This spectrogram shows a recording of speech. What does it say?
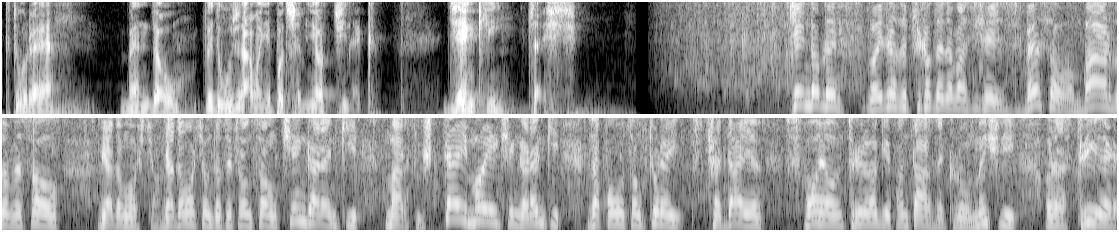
które będą wydłużały niepotrzebnie odcinek. Dzięki, cześć. Dzień dobry, moi drodzy, przychodzę do Was dzisiaj z wesołą, bardzo wesołą wiadomością. Wiadomością dotyczącą księgarenki Marfisz. Tej mojej księgarenki, za pomocą której sprzedaję swoją trylogię fantazy Król Myśli oraz thriller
